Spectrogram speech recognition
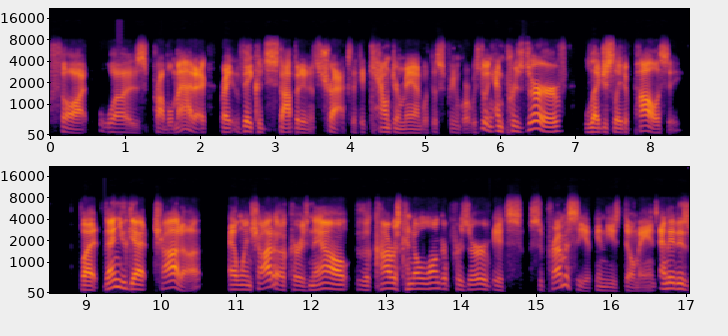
thought was problematic, right, they could stop it in its tracks. They could countermand what the Supreme Court was doing and preserve legislative policy. But then you get Chadha. and when Chadha occurs, now the Congress can no longer preserve its supremacy in these domains. And it is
